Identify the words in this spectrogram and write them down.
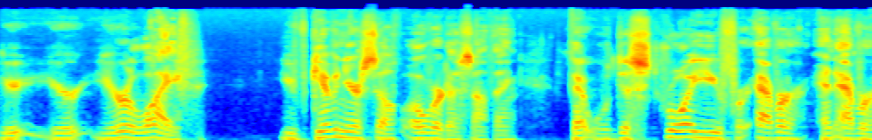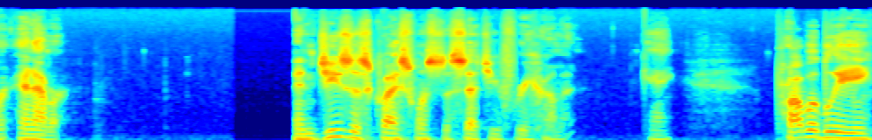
Your your your life, you've given yourself over to something that will destroy you forever and ever and ever. And Jesus Christ wants to set you free from it. Okay? Probably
